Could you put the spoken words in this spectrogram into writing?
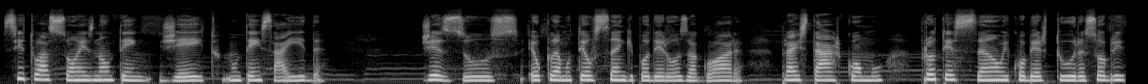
situações não têm jeito, não têm saída. Jesus, eu clamo teu sangue poderoso agora para estar como proteção e cobertura sobre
